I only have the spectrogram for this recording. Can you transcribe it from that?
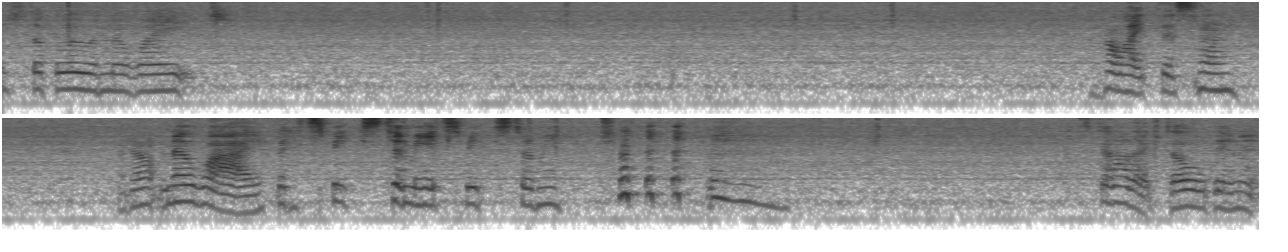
it's the blue and the white. I like this one. Don't know why, but it speaks to me. It speaks to me. it's got all that gold in it.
